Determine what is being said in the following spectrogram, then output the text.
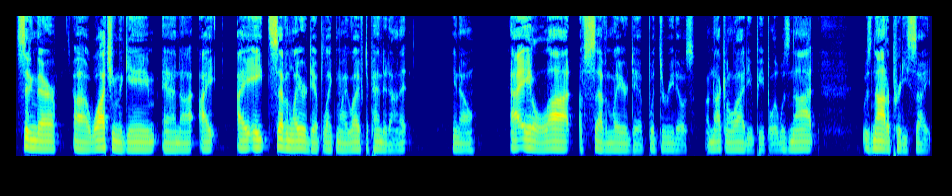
sitting there uh, watching the game, and uh, I I ate seven layer dip like my life depended on it. You know, I ate a lot of seven layer dip with Doritos. I'm not going to lie to you, people. It was not it was not a pretty sight.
